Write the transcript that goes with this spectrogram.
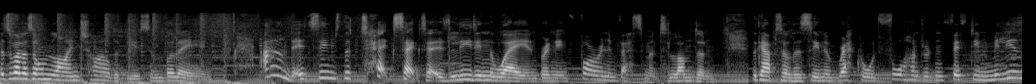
as well as online child abuse and bullying. And it seems the tech sector is leading the way in bringing foreign investment to London. The capital has seen a record £450 million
